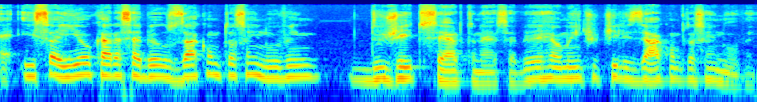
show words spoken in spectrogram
É, isso aí é o cara saber usar a computação em nuvem do jeito certo, né? Saber realmente utilizar a computação em nuvem.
